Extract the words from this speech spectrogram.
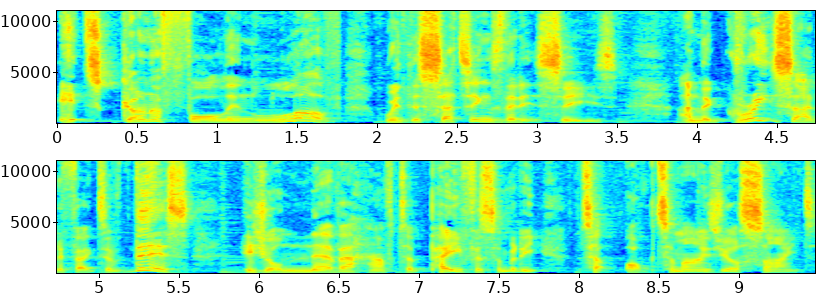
it's gonna fall in love with the settings that it sees. And the great side effect of this is you'll never have to pay for somebody to optimize your site.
